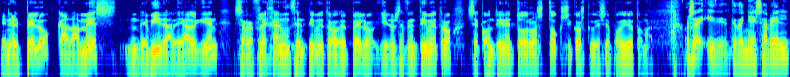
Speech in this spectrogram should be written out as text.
En el pelo, cada mes de vida de alguien se refleja en un centímetro de pelo, y en ese centímetro se contiene todo los tóxicos que hubiese podido tomar. O sea, y que doña Isabel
